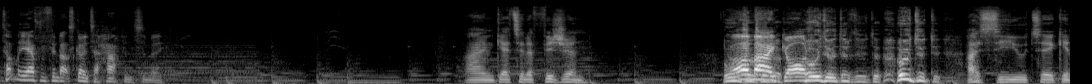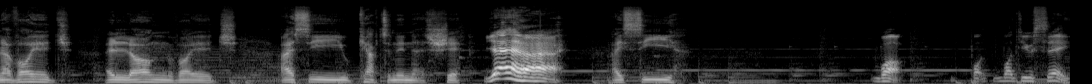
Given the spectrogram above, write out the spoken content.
Tell me everything that's going to happen to me. I'm getting a vision. Oh my god! I see you taking a voyage, a long voyage. I see you captaining a ship. Yeah. I see What? What? What do you see?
